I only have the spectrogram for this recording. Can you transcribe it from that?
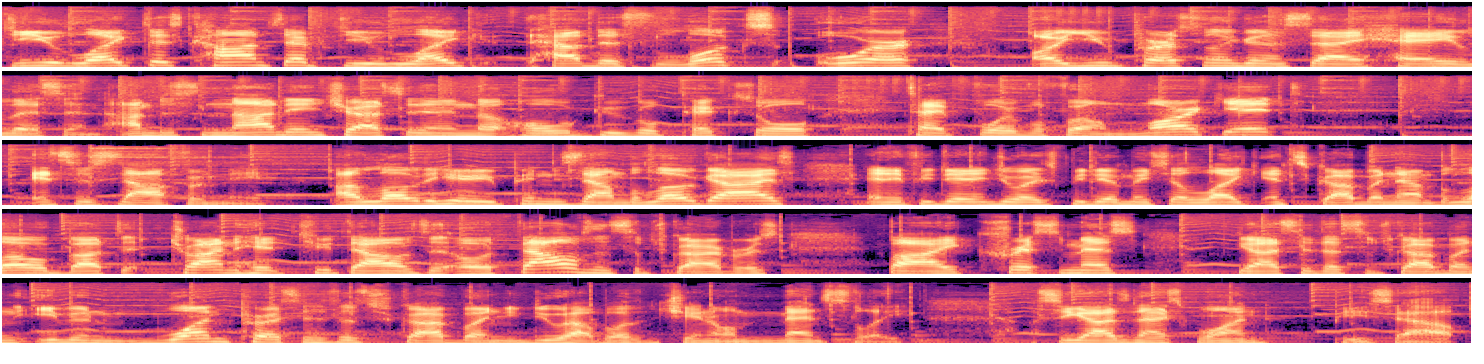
Do you like this concept? Do you like how this looks? Or are you personally going to say, hey, listen, I'm just not interested in the whole Google Pixel type foldable phone market. It's just not for me. I'd love to hear your opinions down below, guys. And if you did enjoy this video, make sure to like and subscribe button down below. About to trying to hit 2,000 or 1,000 subscribers by Christmas. You guys hit that subscribe button. Even one person hits the subscribe button, you do help out the channel immensely. I'll see you guys next one. Peace out.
